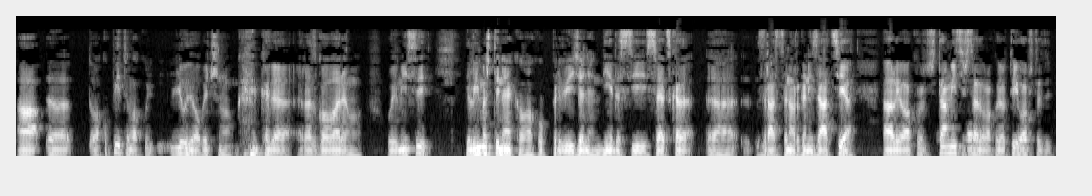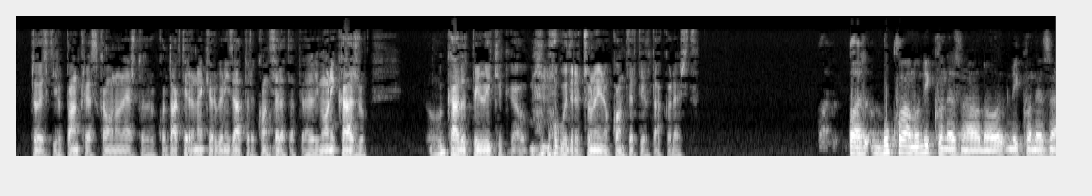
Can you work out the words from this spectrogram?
A uh, ako pitam, ako ljudi obično kada razgovaramo u emisiji, ili imaš ti neka ovako predviđanja, nije da si svetska uh, zdravstvena organizacija, ali ovako, šta misliš sad ovako, da ti uopšte, to jest, ili Pankreas kao ono nešto, kontaktira neke organizatore koncerta, pa ili oni kažu, kad otprilike kao, mogu da računaju na koncert ili tako nešto? Pa, bukvalno niko ne zna, ono, niko ne zna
